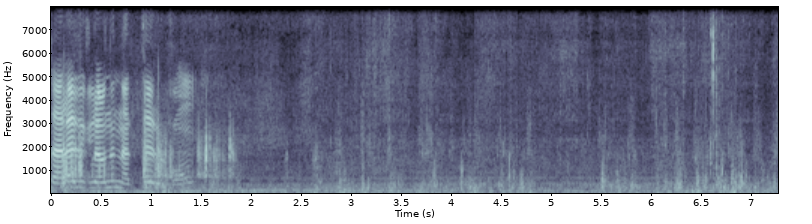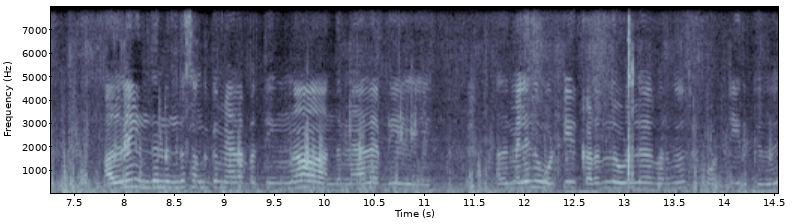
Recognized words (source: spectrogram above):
சில இதுக்குள்ளே வந்து நத்தை இருக்கும். அதுலேயும் இந்த இந்த சங்குக்கு மேலே பார்த்தீங்கன்னா அந்த மேலே எப்படி அது மேலே இந்த ஒட்டி கடலில் உள்ள பாருங்க ஒட்டி இருக்குது.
